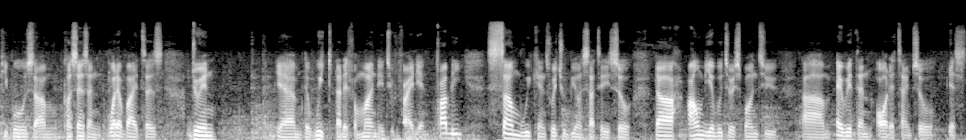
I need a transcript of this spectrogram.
people's um, concerns and whatever it is during um, the week that is from Monday to Friday and probably some weekends which will be on Saturday. So that I won't be able to respond to um, everything all the time. So yes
